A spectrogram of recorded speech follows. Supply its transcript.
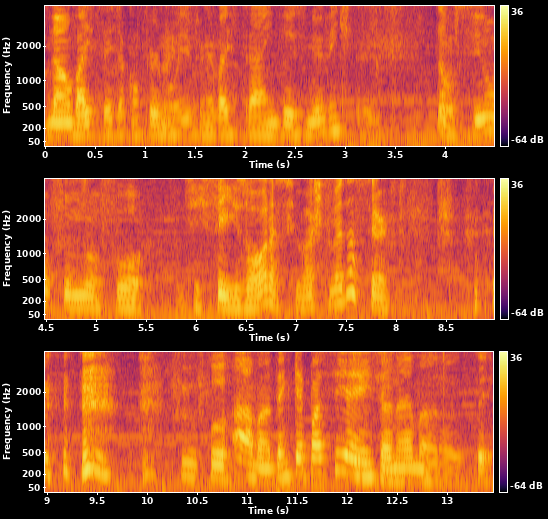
Não, vai ser, já confirmou. É, E o então. filme vai estrear em 2023. Então, se o filme não for de 6 horas, eu acho que vai dar certo. Ah, mano, tem que ter paciência, Sim, sim. né, mano? Você-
